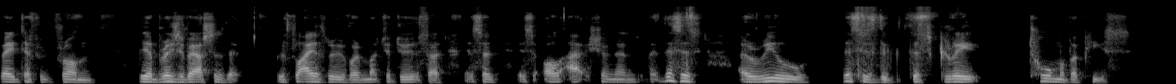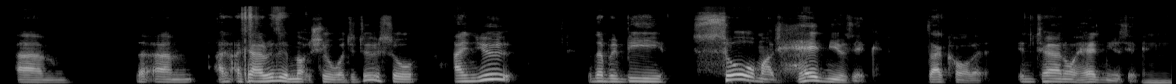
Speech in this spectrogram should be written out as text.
very different from the abridged versions that we fly through for much ado. It's a, it's a, it's all action, and but this is a real. This is the this great tome of a piece. Um, that um, I, I, I really am not sure what to do. So I knew there would be so much head music, as I call it, internal head music mm.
